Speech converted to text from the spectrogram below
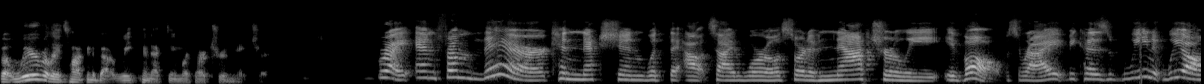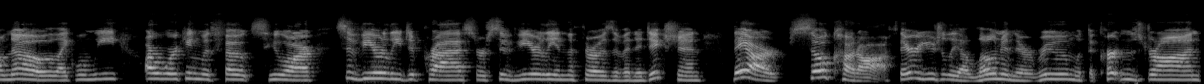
but we're really talking about reconnecting with our true nature. Right. And from there, connection with the outside world sort of naturally evolves, right? Because we we all know like when we are working with folks who are severely depressed or severely in the throes of an addiction, they are so cut off. They're usually alone in their room with the curtains drawn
